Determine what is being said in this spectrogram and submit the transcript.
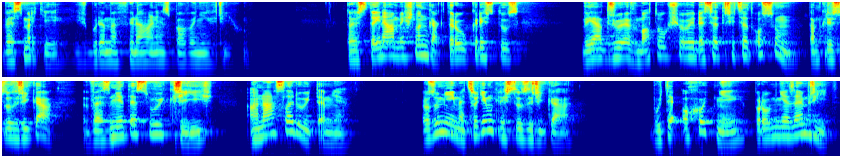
Ve smrti již budeme finálně zbaveni hříchu. To je stejná myšlenka, kterou Kristus vyjadřuje v Matoušovi 10.38. Tam Kristus říká, vezměte svůj kříž a následujte mě. Rozumějme, co tím Kristus říká? Buďte ochotni pro mě zemřít.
